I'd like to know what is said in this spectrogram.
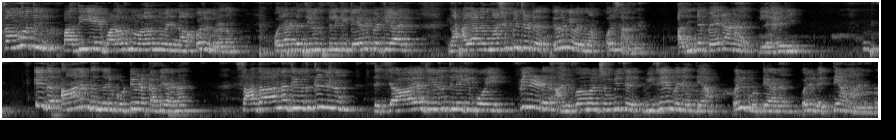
സമൂഹത്തിൽ പതിയെ വളർന്നു വളർന്നു വരുന്ന ഒരു വ്രണം. ഒരാളുടെ ജീവിതത്തിലേക്ക് കയറിപ്പറ്റിയാൽ അയാളെ നശിപ്പിച്ചിട്ട് ഇറങ്ങി വരുന്ന ഒരു സാധനം. അതിന്റെ പേരാണ് ലഹരി. ഇത് ആനന്ദ് എന്നൊരു കുട്ടിയുടെ കഥയാണ്. സാധാരണ ജീവിതത്തിൽ നിന്നും തെറ്റായ ജീവിതത്തിലേക്ക് പോയി പിന്നീട് അനുഭവങ്ങൾ ചുംബിച്ച് വിജയം വരെ എത്തിയ ഒരു കുട്ടിയാണ് ഒരു വ്യക്തിയാണ് ആനന്ദ്.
